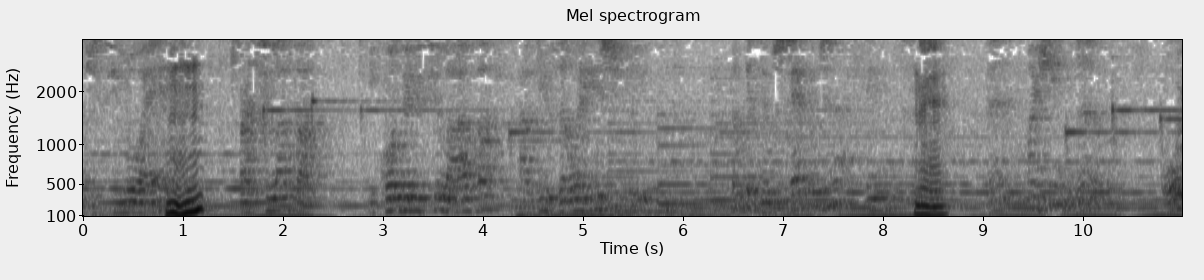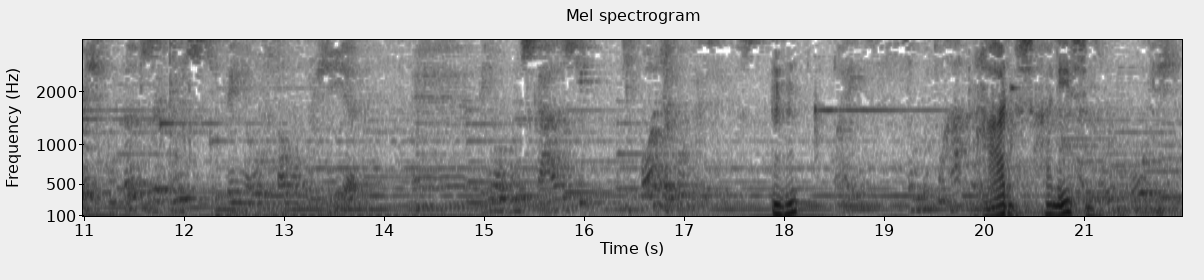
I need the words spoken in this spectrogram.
de Siloé uhum. para se lavar. E quando ele se lava, a visão é restituída. Então quer dizer, o cérebro de nascença. É. Né? Imagina, né? hoje com tantos recursos tem a oftalmologia, é, tem alguns casos que, que pode acontecer isso. Uhum. Mas são muito raros. Raros, raríssimos. Hoje,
